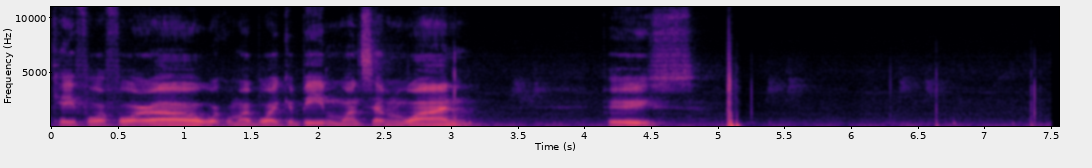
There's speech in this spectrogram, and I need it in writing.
K440. Work with my boy Khabib in 171. Peace.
